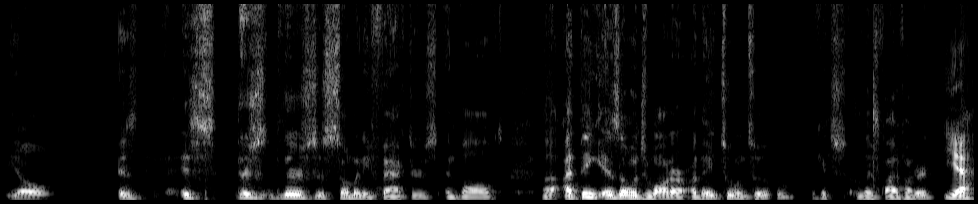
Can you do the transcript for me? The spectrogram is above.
You know, is is there's there's just so many factors involved. Uh, I think Izzo and Juwan are, are they two and two against like five hundred? Yeah,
